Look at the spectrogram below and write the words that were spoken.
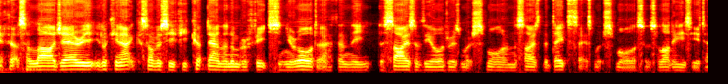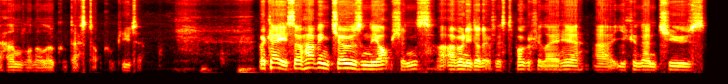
if that's a large area you're looking at because obviously if you cut down the number of features in your order then the, the size of the order is much smaller and the size of the data set is much smaller so it's a lot easier to handle on a local desktop computer. Okay, so having chosen the options, I've only done it for this topography layer here, uh, you can then choose,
